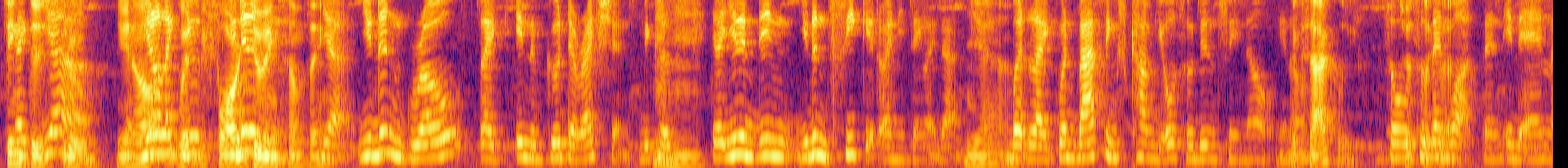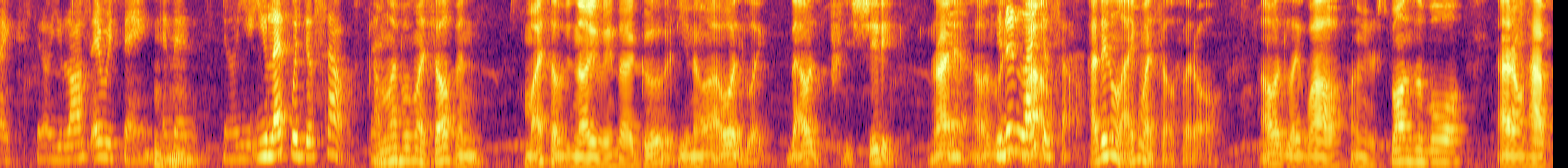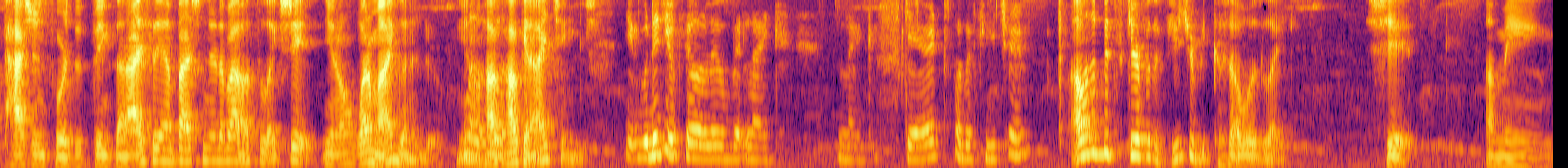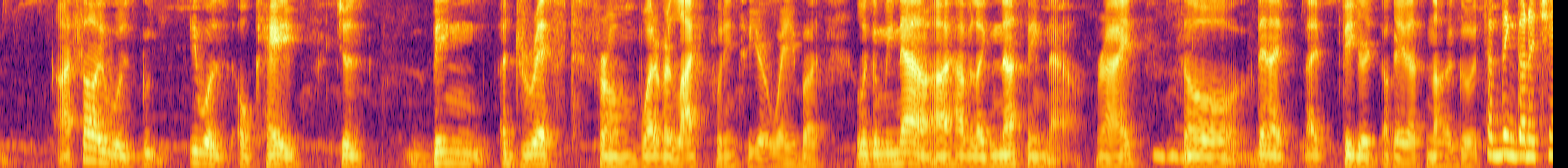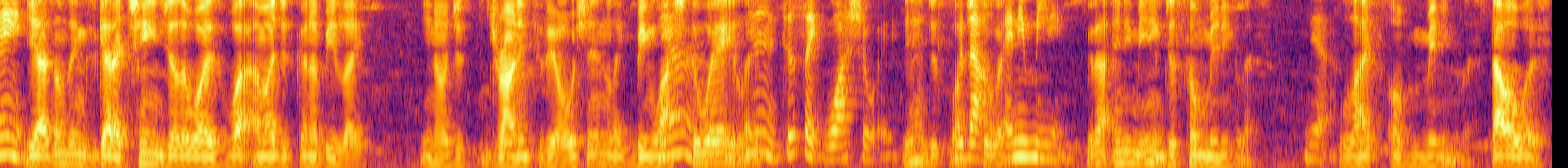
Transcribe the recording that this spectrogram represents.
think Like, this yeah. through, you know, you know, like with- you, before you doing something. Yeah, you didn't grow like in a good direction because Mhm. you, know, you didn't, didn't you didn't seek it or anything like that. Yeah. But like when bad things come, you also didn't say no. You know. exactly. So Just so like then that. what? Then in the end, like you know, you lost everything, Mhm. and then you know you, you left with yourself. I'm left with myself, and myself is not even that good. You know, I was like, that was pretty shitty, right? Yeah. I was You like, didn't like yourself. I didn't like myself at all. I was like, wow, I'm irresponsible. I don't have passion for the things that I say I'm passionate about. So like, shit, you know, what am I gonna do? You know, Well, how, well- how can I change? Did you feel a little bit like like scared for the future? I was a bit scared for the future because I was like, shit. I mean, I thought it was good. It was okay, just being adrift from whatever life put into your way. But look at me now. I have like nothing now, right? Mm-hmm. So then I I figured, okay, that's not a good. Something gonna change. Yeah, something's gotta change. Otherwise, what am I just gonna be like? you know, just drown into the ocean, like being washed Yeah. away, like yeah, just like wash away yeah, just washed without away any meaning. without any meaning, just so meaningless. Yeah. Life of meaningless. That was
